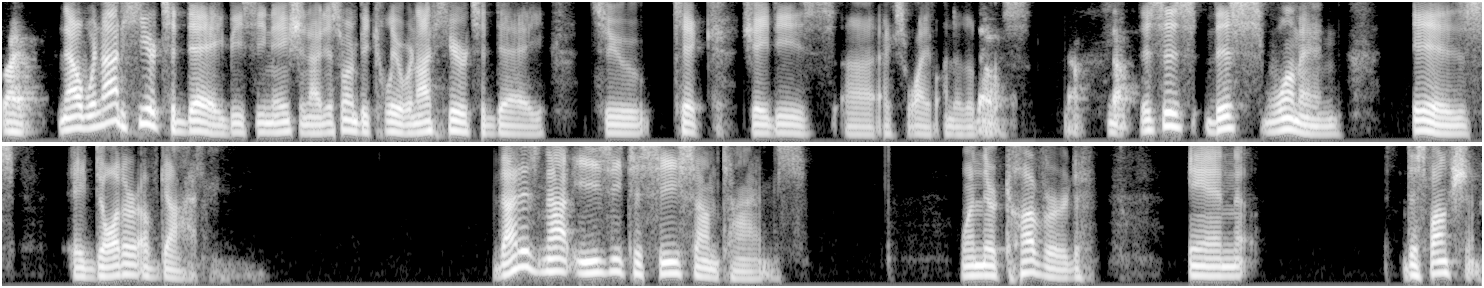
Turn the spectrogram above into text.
Right. Now, we're not here today, BC Nation. I just want to be clear. We're not here today to kick JD's uh, ex-wife under the no, bus. No, no. This is this woman is a daughter of God. That is not easy to see sometimes when they're covered in dysfunction.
